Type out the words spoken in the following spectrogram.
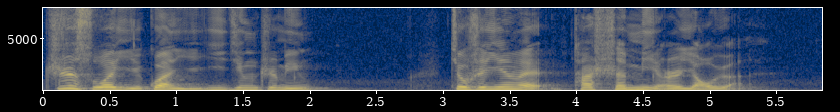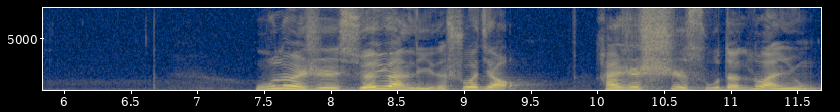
之所以冠以《易经》之名。就是因为它神秘而遥远。无论是学院里的说教，还是世俗的乱用，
